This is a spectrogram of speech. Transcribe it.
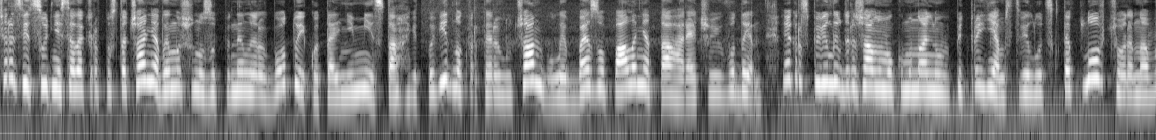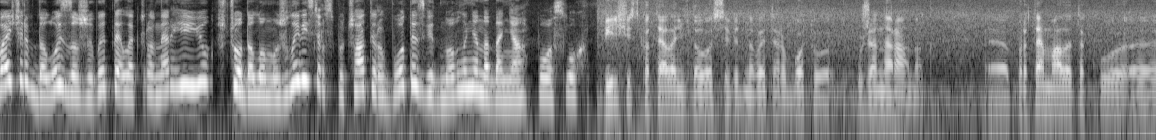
Через відсутність електропостачання вимушено зупинили роботу і котельні міста. Відповідно, квартири лучан були без опалення та гарячої води. Як розповіли в державному комунальному підприємстві Луцьктепло, вчора на вечір вдалося заживити електроенергією, що дало можливість розпочати роботи з відновлення надання послуг. Більшість котелень вдалося відновити роботу уже на ранок. Е, Проте мали таку е,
